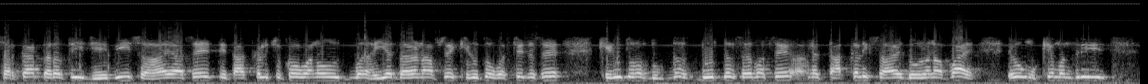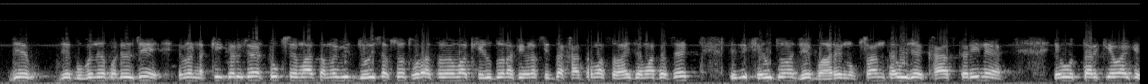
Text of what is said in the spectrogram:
સરકાર તરફથી જે બી સહાય હશે તે તાત્કાલિક ચૂકવવાનું હૈયત ધારણ આપશે, ખેડૂતો વચ્ચે જશે, ખેડૂતોનો દુર્દ દુર્દશ સમજશે અને તાત્કાલિક સહાય ધોરણ અપાય એવું મુખ્યમંત્રી જે જે ભૂપેન્દ્ર પટેલ છે, એમણે નક્કી કર્યું છે અને ટૂંક સમયમાં તમે બી જોઈ શકશો, થોડા સમયમાં ખેડૂતોના કેવડા સીધા ખાતામાં સહાય જમા થશે. તેથી ખેડૂતોને જે ભારે નુકસાન થયું છે, ખાસ કરીને એવું ઉત્તર કહેવાય કે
